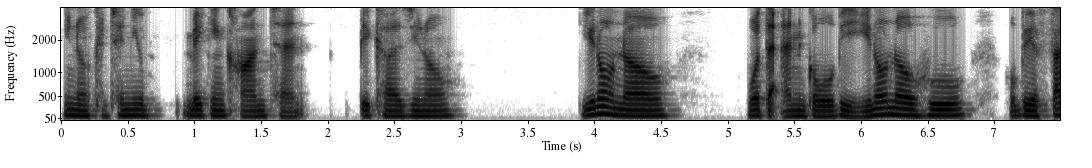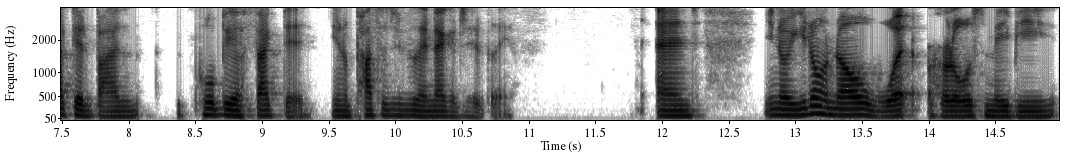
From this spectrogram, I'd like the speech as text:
you know, continue making content because, you know, you don't know what the end goal will be. You don't know who will be affected by who will be affected, you know, positively negatively. And you know, you don't know what hurdles may be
